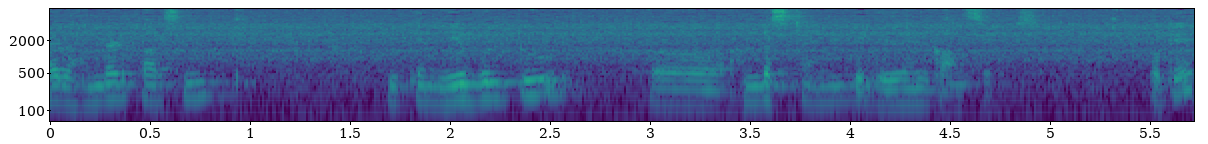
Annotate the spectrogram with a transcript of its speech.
are 100% you can able to uh, understand the design concepts. Okay?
